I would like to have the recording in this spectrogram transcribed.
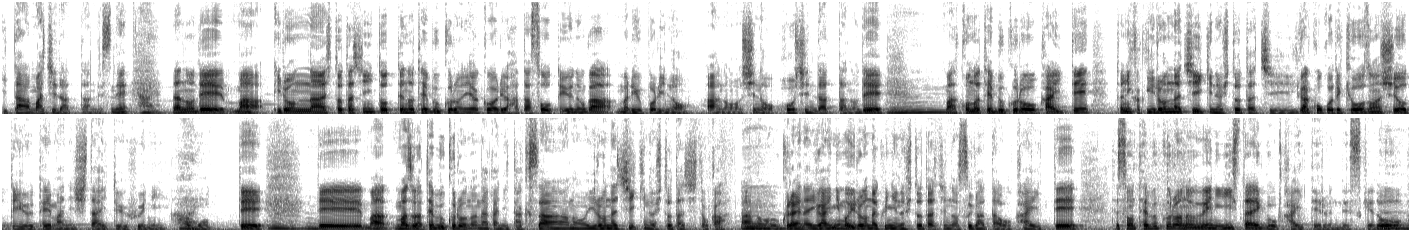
いた町だったんですね。はい、なので、まあ、いろんな人たちにとっての手袋の役割を果たそうというのがマリウポリのあの市の方針だったので、まあ、この手袋を書いてとにかくいろんな地域の人たちがここで共存しようっていうテーマにしたいというふうに思って。はいうんうん、で、まあ、まずは手袋の中にたくさんあのいろんな地域の人たちとかあの、ウクライナ以外にもいろんな国の人たちの姿を描いてでその手袋の上にイースターエッグを描いてるんですけど、うん、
